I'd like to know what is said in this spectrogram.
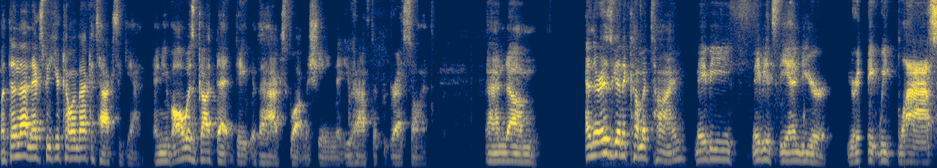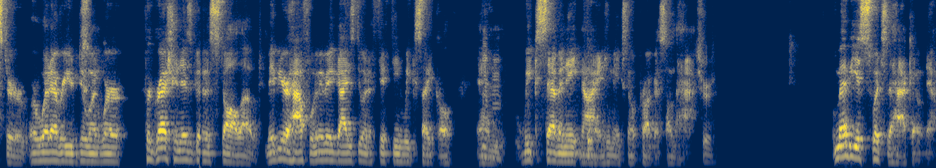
but then that next week you're coming back attacks again, and you've always got that date with a hack squat machine that you have to progress on. And um, and there is going to come a time, maybe maybe it's the end of your your eight week blast or or whatever you're doing where progression is going to stall out. Maybe you're halfway, maybe a guy's doing a 15 week cycle and mm-hmm. week seven, eight, nine, he makes no progress on the hack. Sure. Well, maybe you switch the hack out now,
